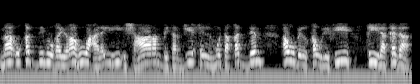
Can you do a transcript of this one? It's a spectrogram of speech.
ما أقدم غيره عليه إشعارا بترجيح المتقدم أو بالقول فيه قيل كذا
